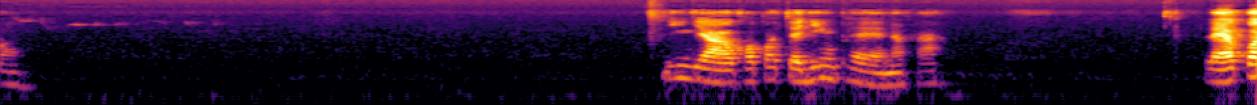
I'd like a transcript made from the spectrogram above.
วๆ ยิ่งยาวเขาก็จะยิ่งแผ่นะคะ แล้วก็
